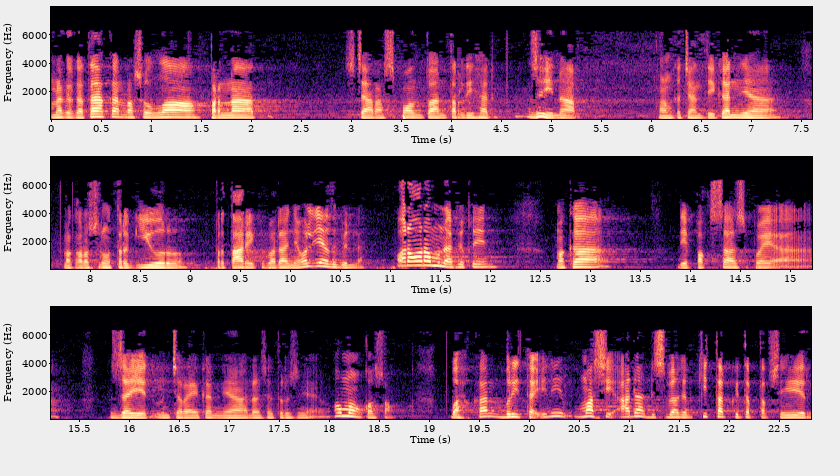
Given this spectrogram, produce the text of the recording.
Mereka katakan Rasulullah pernah secara spontan terlihat Zainab dengan kecantikannya, maka Rasulullah tergiur, tertarik kepadanya. Waliyadzubillah. Orang-orang munafikin. Maka dia paksa supaya Zaid menceraikannya dan seterusnya. Omong kosong. Bahkan berita ini masih ada di sebagian kitab-kitab tafsir.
